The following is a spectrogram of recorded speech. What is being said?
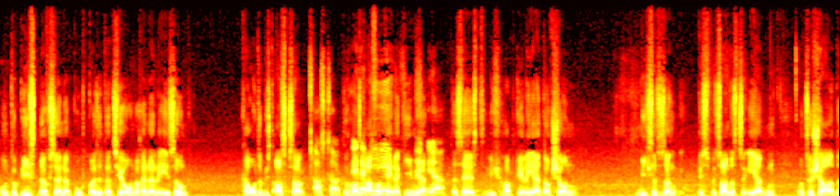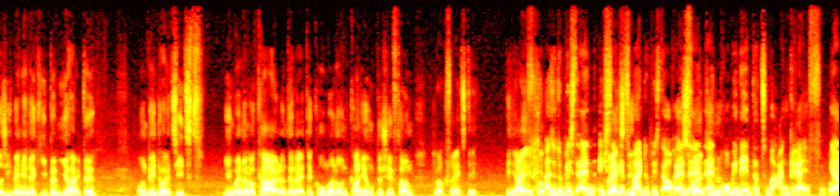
Und du bist nach so einer Buchpräsentation, nach einer Lesung, K.O., du bist ausgesaugt. Ausgesagt. Du hast Energie, einfach keine Energie mehr. Ja. Das heißt, ich habe gelernt, auch schon mich sozusagen bes- besonders zu erden und zu schauen, dass ich meine Energie bei mir halte. Und wenn du halt sitzt, irgendwo in einem Lokal und die Leute kommen und keine Unterschrift haben, klar freut's dich. Bin ja eitel. Also du bist ein, ich sage jetzt mal, du bist auch ein, ein, ein ne? Prominenter zum Angreifen. Ja?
